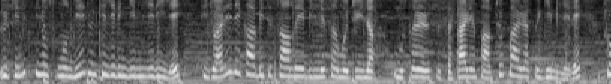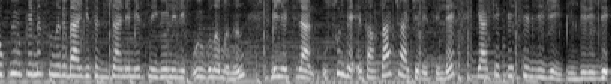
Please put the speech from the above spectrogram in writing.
ülkemiz filosunun diğer ülkelerin gemileriyle ticari rekabeti sağlayabilmesi amacıyla uluslararası sefer yapan Türk bayraklı gemilere çoklu yükleme sınırı belgesi düzenlemesine yönelik uygulamanın belirtilen usul ve esaslar çerçevesinde gerçekleştirileceği bildirildi.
